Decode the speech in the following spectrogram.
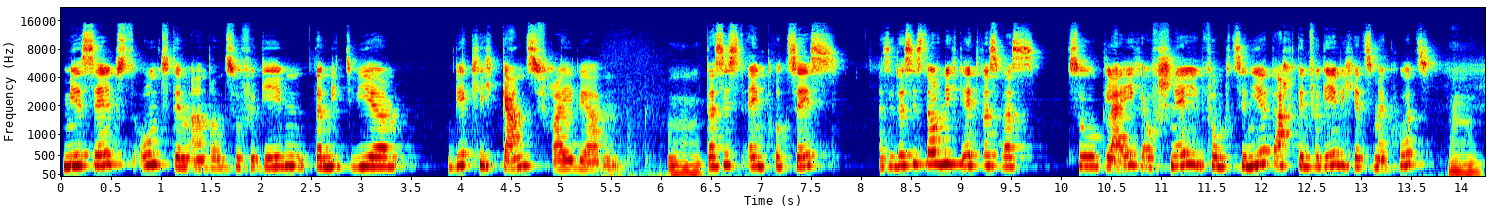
mir selbst und dem anderen zu vergeben, damit wir wirklich ganz frei werden. Mhm. Das ist ein Prozess. Also das ist auch nicht etwas, was so gleich auf schnell funktioniert, ach, den vergebe ich jetzt mal kurz. Mhm.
